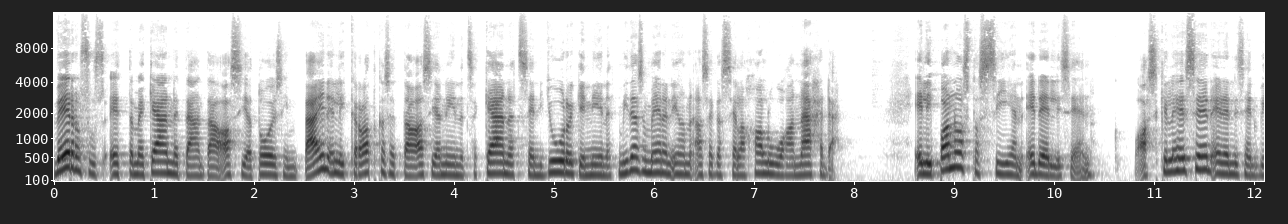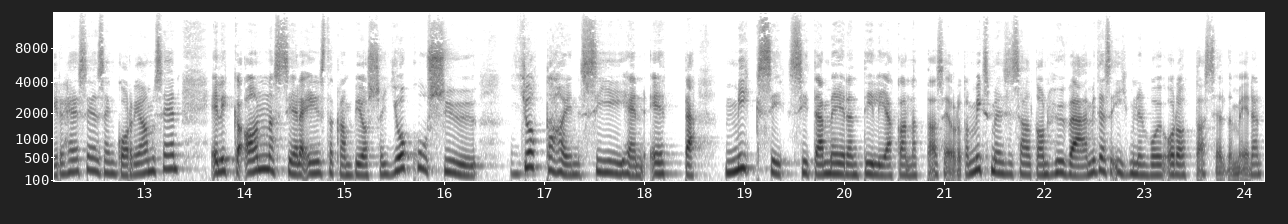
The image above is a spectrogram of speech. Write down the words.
versus, että me käännetään tämä asia toisinpäin, eli ratkaisetaan asia niin, että sä käännät sen juurikin niin, että mitä se meidän ihan asiakas siellä haluaa nähdä. Eli panosta siihen edelliseen askeleeseen, edelliseen virheeseen, sen korjaamiseen. Eli anna siellä Instagram-biossa joku syy, jotain siihen, että miksi sitä meidän tiliä kannattaa seurata, miksi meidän sisältö on hyvää, mitä se ihminen voi odottaa sieltä meidän,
